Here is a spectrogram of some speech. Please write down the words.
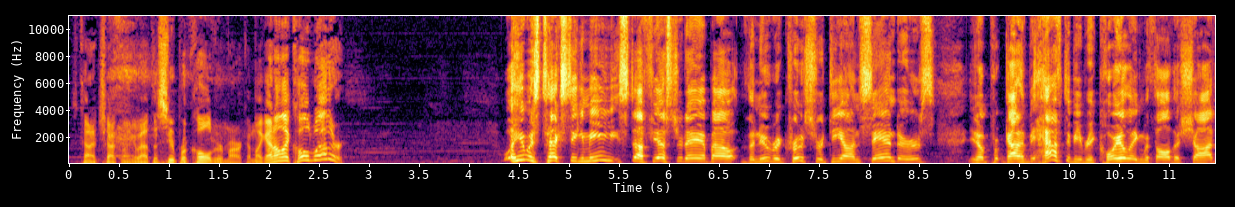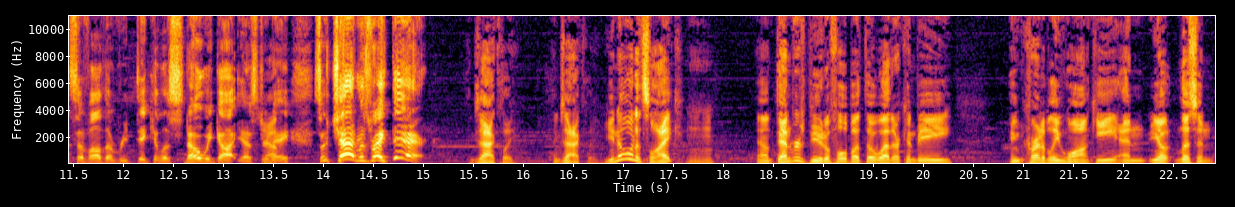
He's kind of chuckling about the super cold remark. I'm like, I don't like cold weather. Well, he was texting me stuff yesterday about the new recruits for Deion Sanders. You know, got to have to be recoiling with all the shots of all the ridiculous snow we got yesterday. Yep. So Chad was right there. Exactly, exactly. You know what it's like. Mm-hmm. You know, Denver's beautiful, but the weather can be incredibly wonky. And you know, listen,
